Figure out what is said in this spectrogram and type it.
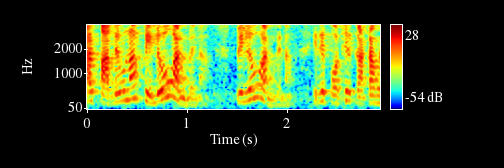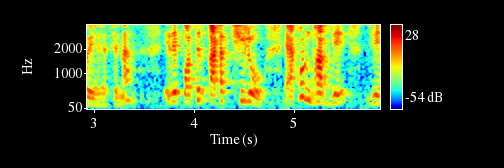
আর পাবেও না, পেলেও আনবে না, পেলেও আনবে না। এদের পথের কাটা হয়ে গেছে না? এদের পথের কাটা ছিল। এখন ভাবছে যে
